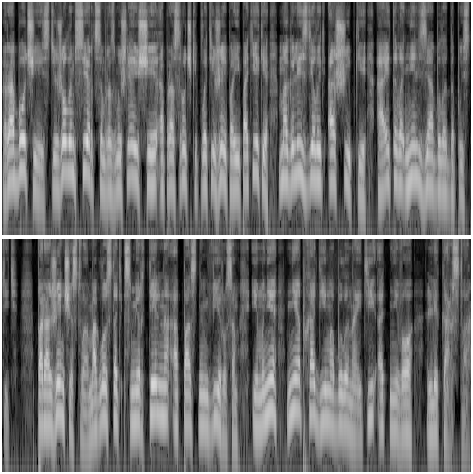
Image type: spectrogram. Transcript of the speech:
Рабочие с тяжелым сердцем, размышляющие о просрочке платежей по ипотеке, могли сделать ошибки, а этого нельзя было допустить. Пораженчество могло стать смертельно опасным вирусом, и мне необходимо было найти от него лекарство.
